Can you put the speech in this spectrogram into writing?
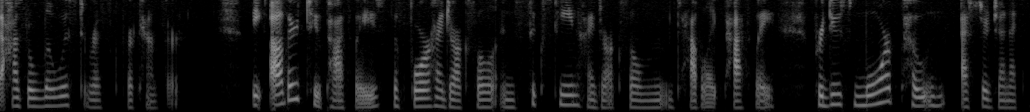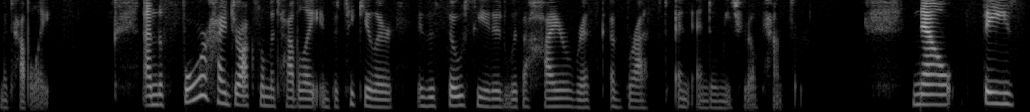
that has the lowest risk for cancer. The other two pathways, the 4-hydroxyl and 16-hydroxyl metabolite pathway, produce more potent estrogenic metabolites. And the 4-hydroxyl metabolite in particular is associated with a higher risk of breast and endometrial cancer. Now, phase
